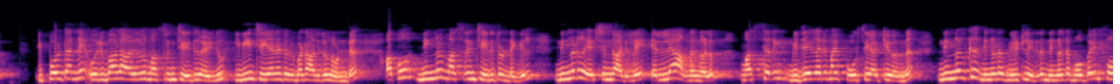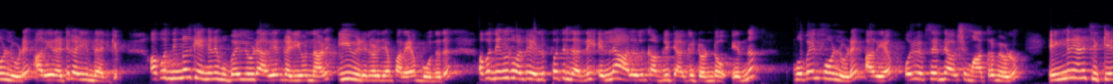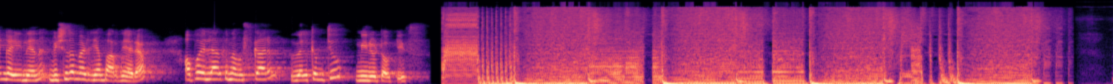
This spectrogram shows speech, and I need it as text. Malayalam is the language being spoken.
ഇപ്പോൾ തന്നെ ഒരുപാട് ആളുകൾ മസ്റ്ററിംഗ് ചെയ്തു കഴിഞ്ഞു. ഇനിയും ചെയ്യാനായിട്ട് ഒരുപാട് ആളുകൾ ഉണ്ട് അപ്പോൾ നിങ്ങൾ മസ്റ്ററിംഗ് ചെയ്തിട്ടുണ്ടെങ്കിൽ നിങ്ങളുടെ റേഷൻ കാർഡിലെ എല്ലാ അംഗങ്ങളും മസ്റ്ററിംഗ് വിജയകരമായി പൂർത്തിയാക്കിയോ എന്ന് നിങ്ങൾക്ക് നിങ്ങളുടെ വീട്ടിലിരുന്ന് നിങ്ങളുടെ മൊബൈൽ ഫോണിലൂടെ അറിയാനായിട്ട് കഴിയുന്നതായിരിക്കും. അപ്പോൾ നിങ്ങൾക്ക് എങ്ങനെ മൊബൈലിലൂടെ അറിയാൻ കഴിയുമെന്നാണ് ഈ വീഡിയോയിലൂടെ ഞാൻ പറയാൻ പോകുന്നത്. അപ്പോൾ നിങ്ങൾക്ക് വളരെ എളുപ്പത്തിൽ തന്നെ എല്ലാ ആളുകളും കംപ്ലീറ്റ് ആക്കിയിട്ടുണ്ടോ എന്ന് മൊബൈൽ ഫോണിലൂടെ അറിയാം. ഒരു വെബ്സൈറ്റിന്റെ ആവശ്യം മാത്രമേ ഉള്ളൂ. എങ്ങനെയാണ് ചെക്ക് ചെയ്യാൻ കഴിയുന്നതെന്ന് വിശദമായിട്ട് ഞാൻ പറഞ്ഞുതരാം. അപ്പോൾ എല്ലാവർക്കും നമസ്കാരം. വെൽക്കം ടു മീനു ടോക്കീസ്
